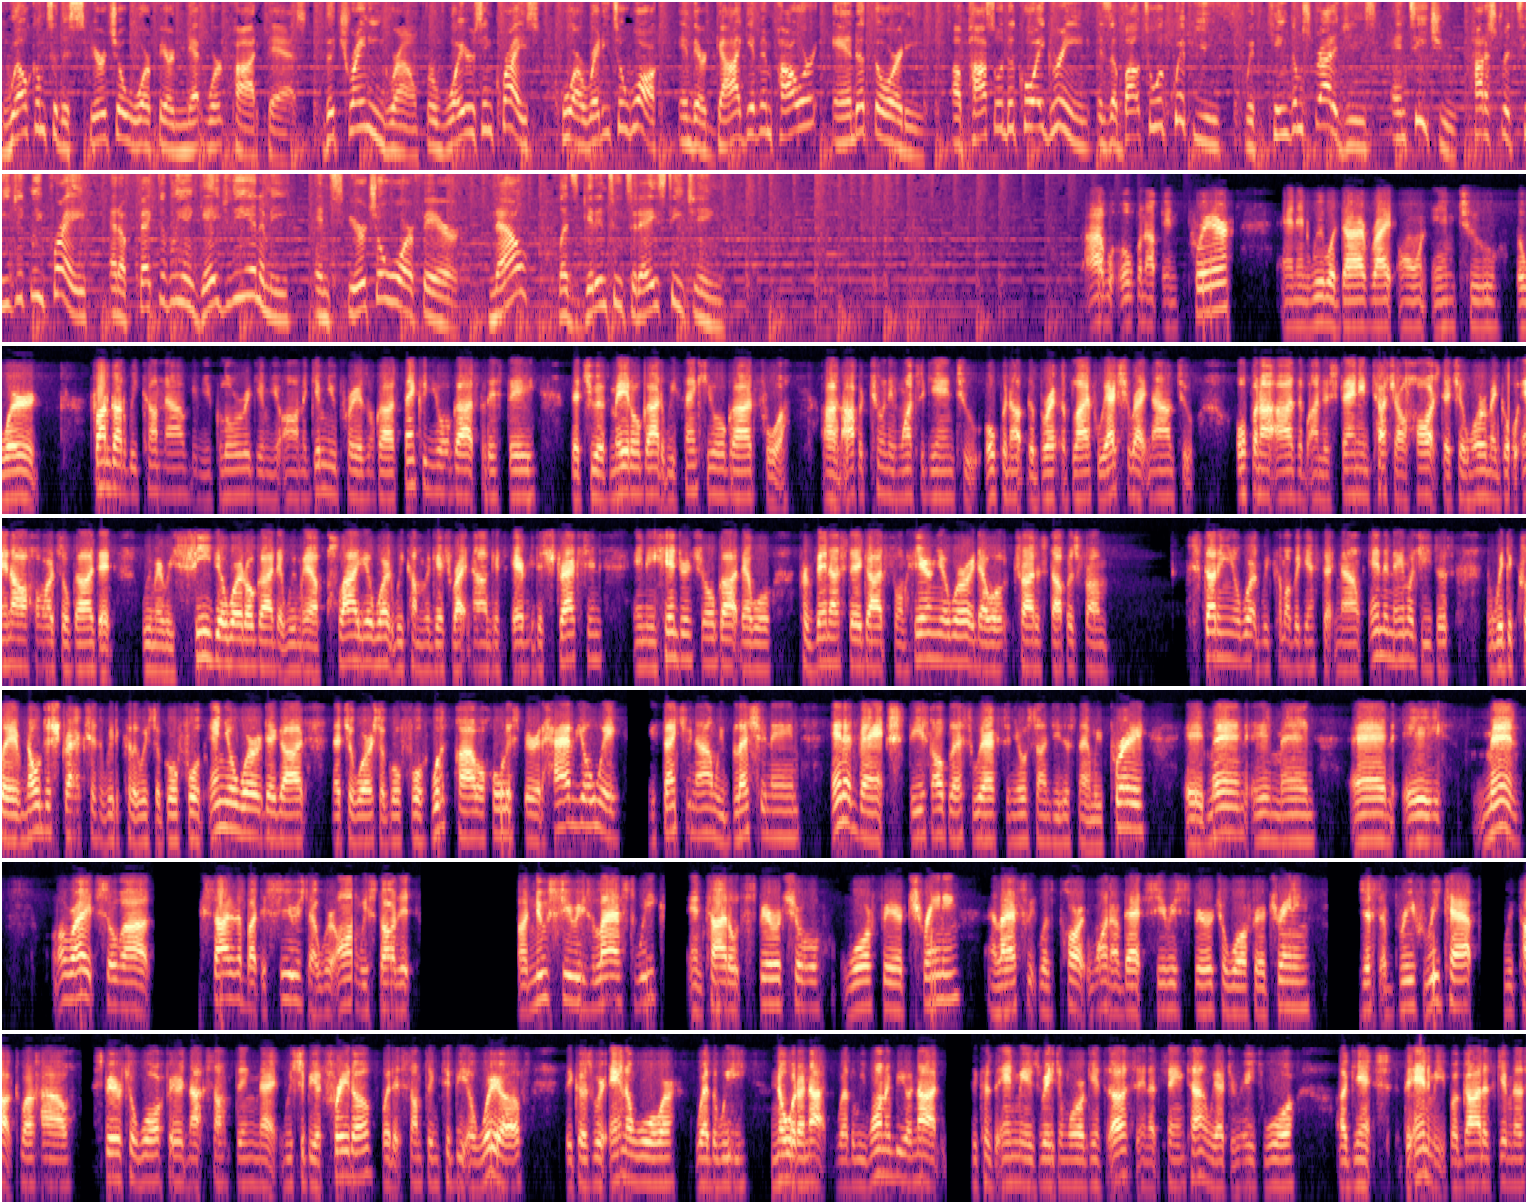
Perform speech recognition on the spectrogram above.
Welcome to the Spiritual Warfare Network podcast, the training ground for warriors in Christ who are ready to walk in their God given power and authority. Apostle Decoy Green is about to equip you with kingdom strategies and teach you how to strategically pray and effectively engage the enemy in spiritual warfare. Now, let's get into today's teaching. I will open up in prayer and then we will dive right on into the word. Father God, we come now, give you glory, give you honor, giving you praise, oh God. Thanking you, oh God, for this day that you have made, oh God. We thank you, oh God, for uh, an opportunity once again to open up the bread of life. We ask you right now to open our eyes of understanding, touch our hearts, that your word may go in our hearts, oh God, that we may receive your word, oh God, that we may apply your word. We come against right now against every distraction, any hindrance, oh God, that will prevent us, dear God, from hearing your word, that will try to stop us from studying your word. We come up against that now in the name of Jesus. And we declare no distractions. We declare we shall go forth in your word, dear God, that your word shall go forth with power. Holy Spirit, have your way. We thank you now we bless your name in advance. These are blessed we ask in your son Jesus' name. We pray. Amen, amen, and amen. All right, so uh excited about the series that we're on. We started a new series last week entitled Spiritual Warfare Training. And last week was part one of that series, Spiritual Warfare Training. Just a brief recap. We talked about how spiritual warfare is not something that we should be afraid of, but it's something to be aware of because we're in a war, whether we know it or not, whether we want to be or not, because the enemy is raging war against us, and at the same time, we have to wage war against the enemy. But God has given us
